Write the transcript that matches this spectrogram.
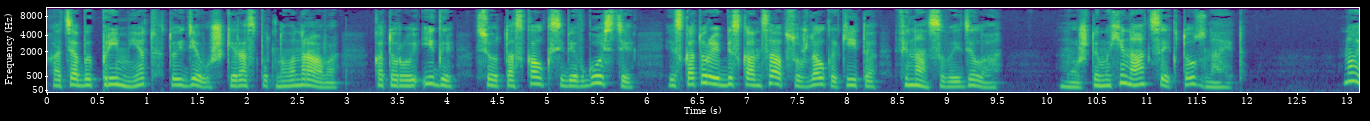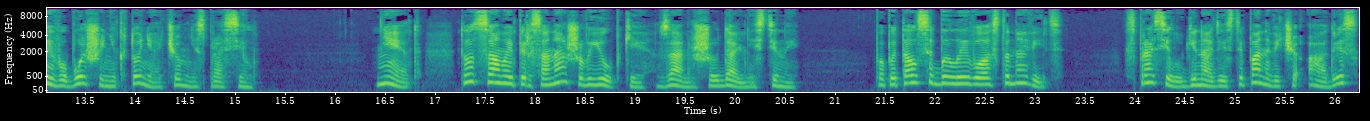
хотя бы примет той девушки распутного нрава, которую Игорь все таскал к себе в гости и с которой без конца обсуждал какие-то финансовые дела. Может, и махинации, кто знает. Но его больше никто ни о чем не спросил. Нет, тот самый персонаж в юбке, замерший у дальней стены, попытался было его остановить. Спросил у Геннадия Степановича адрес,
